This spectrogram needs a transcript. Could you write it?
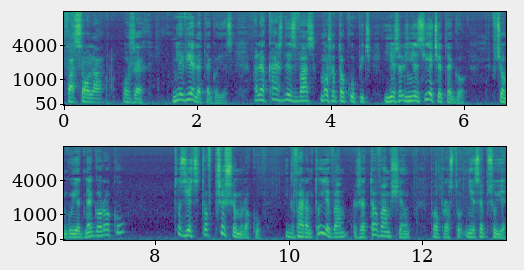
fasola, orzechy. Niewiele tego jest, ale każdy z Was może to kupić. Jeżeli nie zjecie tego w ciągu jednego roku, to zjecie to w przyszłym roku. I gwarantuję Wam, że to Wam się po prostu nie zepsuje.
